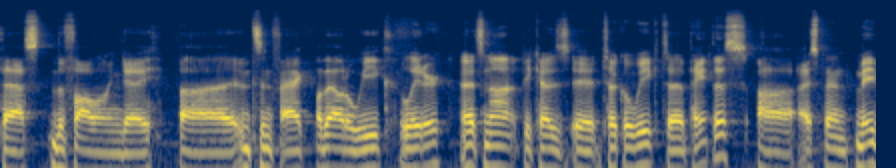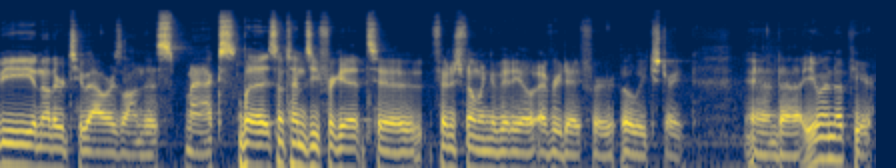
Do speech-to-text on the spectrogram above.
past the following day uh, it's in fact about a week later. And it's not because it took a week to paint this. Uh, I spent maybe another two hours on this max. But sometimes you forget to finish filming a video every day for a week straight. And uh, you end up here.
